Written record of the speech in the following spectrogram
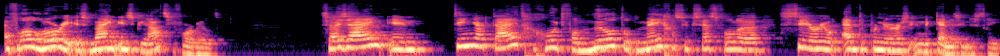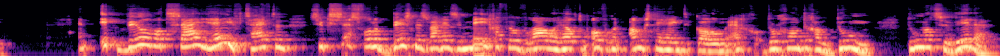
En vooral Lori is mijn inspiratievoorbeeld. Zij zijn in tien jaar tijd gegroeid van nul tot mega succesvolle serial entrepreneurs in de kennisindustrie. En ik wil wat zij heeft. Zij heeft een succesvolle business waarin ze mega veel vrouwen helpt om over hun angsten heen te komen en door gewoon te gaan doen. Doen wat ze willen.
